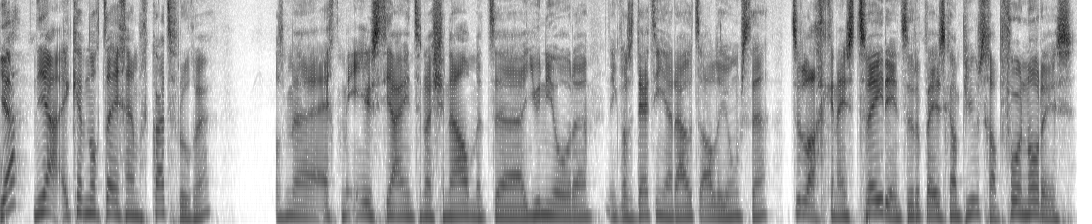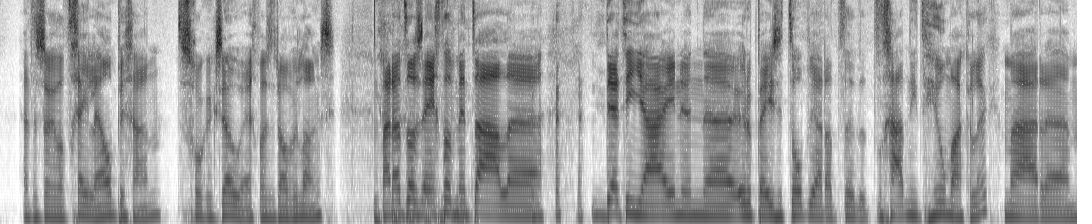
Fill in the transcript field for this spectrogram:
Ja? Ja, ik heb nog tegen hem gekart vroeger. Dat was me, echt mijn eerste jaar internationaal met eh, junioren. Ik was 13 jaar oud, de allerjongste. Toen lag ik ineens tweede in het Europese kampioenschap voor Norris. En toen zag ik dat gele helmpje gaan. Toen schrok ik zo echt, was er alweer langs. Maar dat was echt dat mentale 13 jaar in een eh, Europese top. Ja, dat, eh, dat gaat niet heel makkelijk. Maar ehm,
